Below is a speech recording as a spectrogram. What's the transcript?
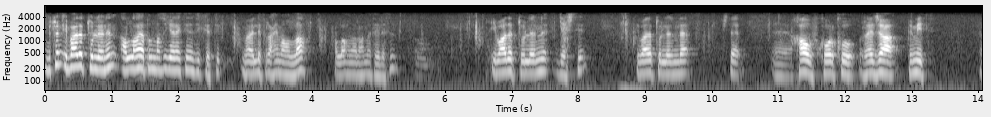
bütün ibadet türlerinin Allah'a yapılması gerektiğini zikrettik. Müellif rahimahullah. Allah ona rahmet eylesin. İbadet türlerini geçti. İbadet türlerinde işte e, havf, korku, reca, ümit, e,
